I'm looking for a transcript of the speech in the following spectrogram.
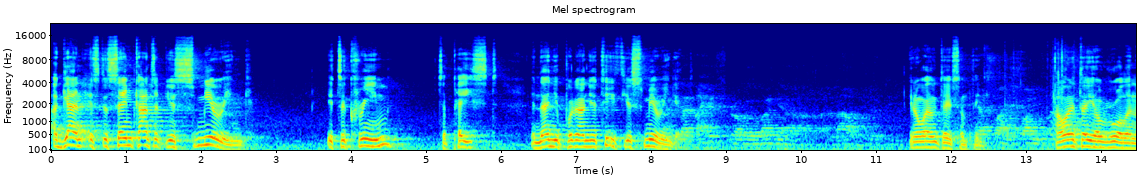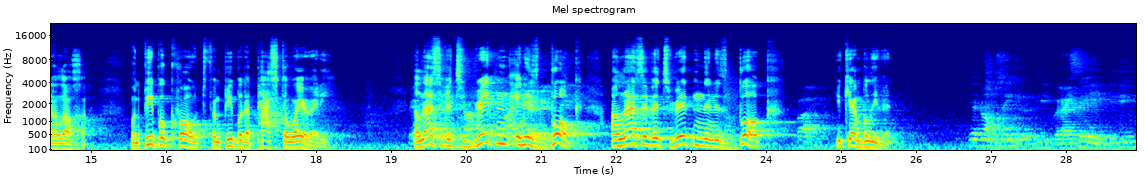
Again, it's the same concept. You're smearing. It's a cream, it's a paste, and then you put it on your teeth. You're smearing it. That I have Rabbi Ovadia allowed, You know what? Let me tell you something. that's why it's qualified. I want to tell you a rule in halacha. When people quote from people that passed away already, unless if it's written in his book, unless if it's written in his book, you can't believe it. Yeah, no, I'm saying that, he- when I say, he,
